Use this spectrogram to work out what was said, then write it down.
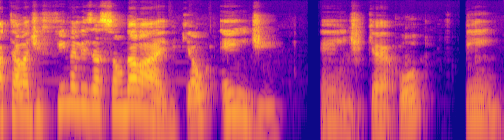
a tela de finalização da live, que é o end. End, que é o fim.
